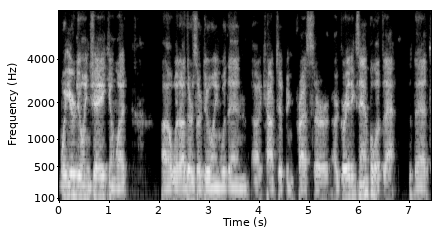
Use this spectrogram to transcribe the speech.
what you're doing, Jake, and what uh, what others are doing within uh, cow tipping press are, are a great example of that that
